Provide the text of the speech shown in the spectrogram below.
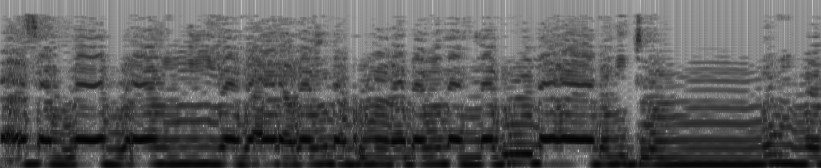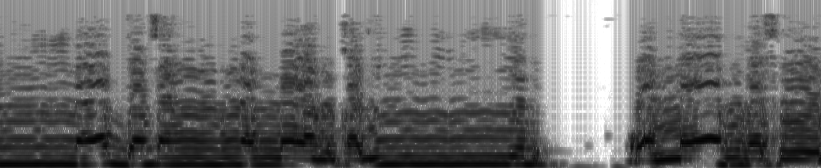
عسى الله أن يجعل بينكم وبين الذين عاديتم منهم مودة والله قدير. والله غفور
